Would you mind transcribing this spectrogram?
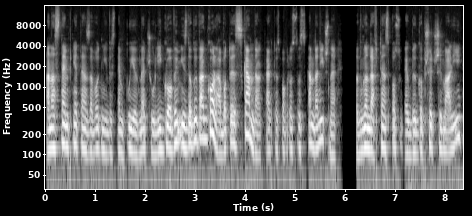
a następnie ten zawodnik występuje w meczu ligowym i zdobywa gola, bo to jest skandal, tak? To jest po prostu skandaliczne. To wygląda w ten sposób, jakby go przytrzymali,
